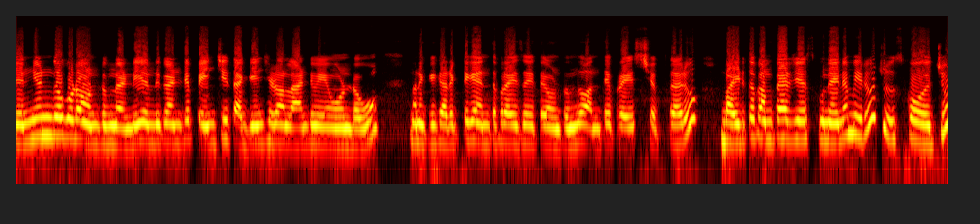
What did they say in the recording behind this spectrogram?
జెన్యున్గా కూడా ఉంటుందండి. ఎందుకంటే పెంచి తగ్గించడం లాంటివి ఏమి ఉండవు. మనకి కరెక్ట్గా ఎంత ప్రైస్ అయితే ఉంటుందో అంతే ప్రైస్ చెప్తారు. బయటతో కంపేర్ చేసుకునైనా మీరు చూసుకోవచ్చు.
